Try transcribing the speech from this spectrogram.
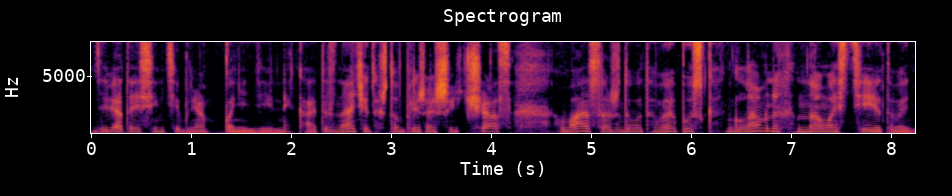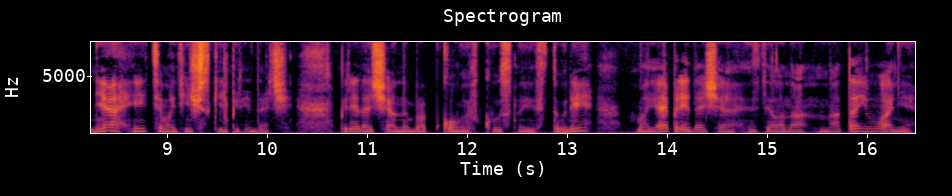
9 сентября, понедельник. А это значит, что в ближайший час вас ждут выпуск главных новостей этого дня и тематические передачи. Передача Анны Бабковой «Вкусные истории», Моя передача сделана на Тайване.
